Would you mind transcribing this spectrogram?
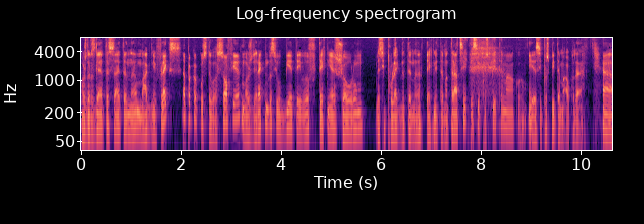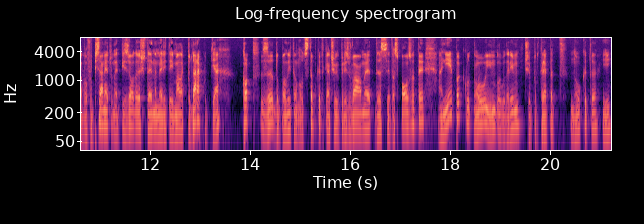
Може да разгледате сайта на Magniflex, а пък ако сте в София, може директно да се убиете и в техния шоурум, да си полегнете на техните матраци И си поспите малко. и да си поспите малко, да. А, в описанието на епизода ще намерите и малък подарък от тях, код за допълнителна отстъпка, така че ви призоваваме да се възползвате, а ние пък отново им благодарим, че подкрепят науката и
